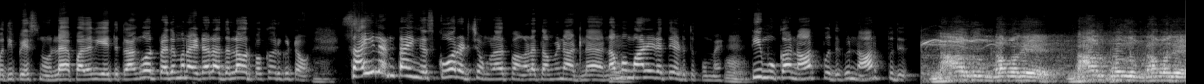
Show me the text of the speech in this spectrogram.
பத்தி பேசணும்ல பதவி ஏத்துட்டாங்க ஒரு பிரதமர் ஆயிட்டாரு அதெல்லாம் ஒரு பக்கம் இருக்கட்டும். சைலண்டா இங்க ஸ்கோர் அடிச்சவங்களா இருப்பாங்கல்ல தமிழ்நாட்டுல? நம்ம மாநிலத்தை எடுத்துப்போமே. திமுக நாற்பதுக்கு நாற்பது. நாடும் நமதே நாற்பதும் நமதே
